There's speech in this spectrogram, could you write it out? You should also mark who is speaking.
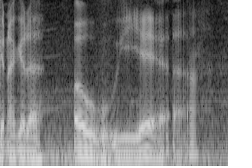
Speaker 1: Can I get a? Oh yeah.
